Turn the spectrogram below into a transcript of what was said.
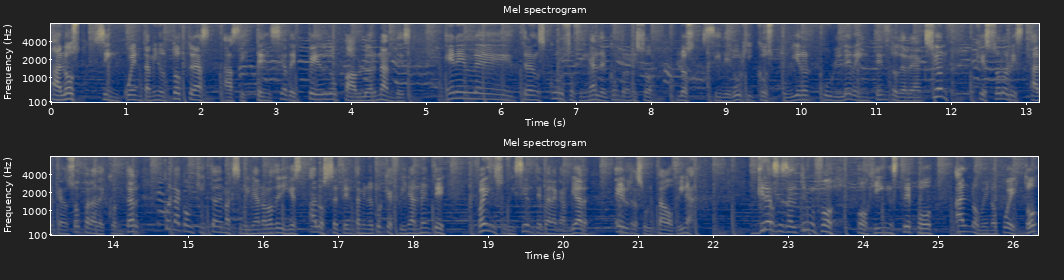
a los 50 minutos tras asistencia de Pedro Pablo Hernández. En el eh, transcurso final del compromiso, los siderúrgicos tuvieron un leve intento de reacción que solo les alcanzó para descontar con la conquista de Maximiliano Rodríguez a los 70 minutos que finalmente fue insuficiente para cambiar el resultado final. Gracias al triunfo, O'Higgins trepó al noveno puesto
